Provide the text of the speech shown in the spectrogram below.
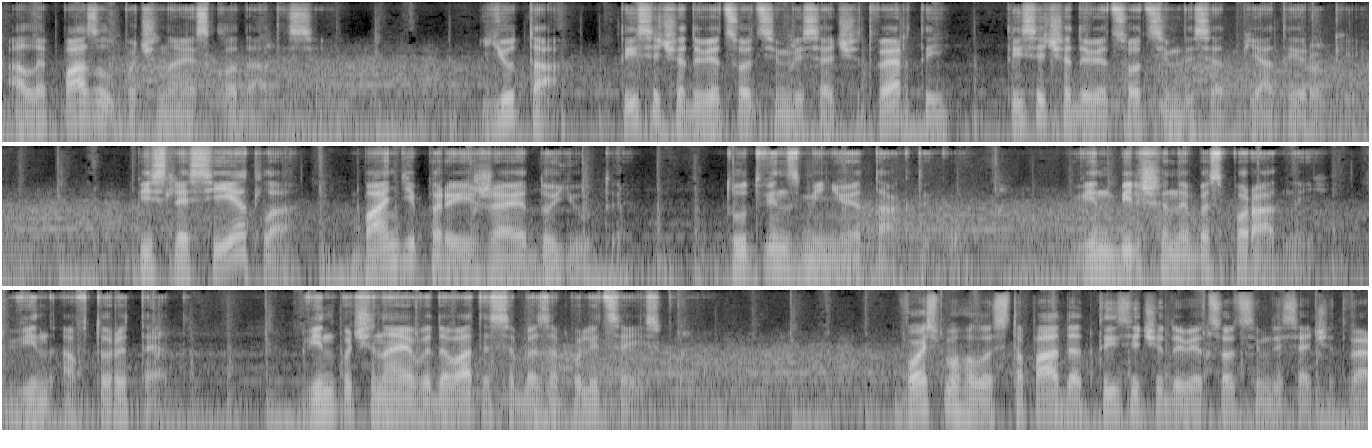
але пазл починає складатися. Юта 1974-1975 роки. Після Сієтла Банді переїжджає до Юти. Тут він змінює тактику. Він більше не безпорадний, він авторитет. Він починає видавати себе за поліцейського. 8 листопада 1974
